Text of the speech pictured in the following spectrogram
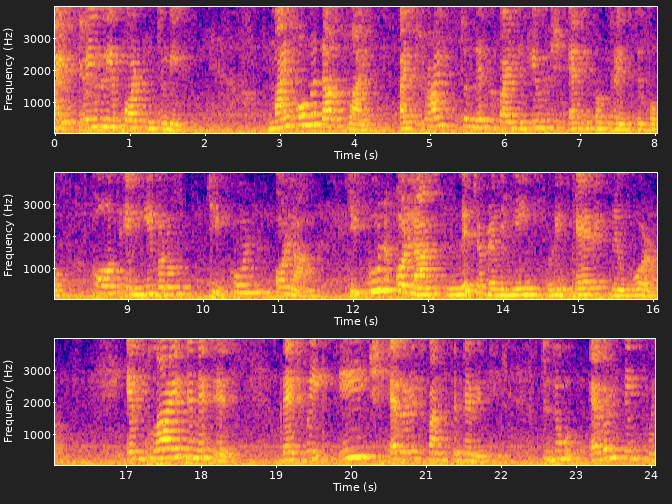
are extremely important to me. My whole adult life, I tried to live by the Jewish ethical principle called in Hebrew tikkun olam. Tikkun olam literally means repairing the world. Implied in it is that we each have a responsibility to do everything we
